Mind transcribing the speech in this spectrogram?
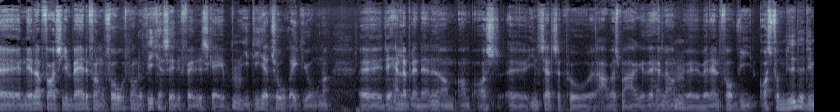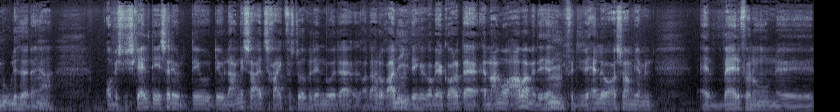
øh, netop for at sige, hvad er det for nogle fokuspunkter, vi kan sætte i fællesskab mm. i de her to regioner. Øh, det handler blandt andet om, om også øh, indsatser på arbejdsmarkedet. Det handler om, mm. øh, hvordan får vi også formidlet de muligheder, der mm. er. Og hvis vi skal det, så er det jo, det er jo, det er jo lange seje træk forstået på den måde. Der, og der har du ret mm. i, det kan godt være godt, at der er mange år arbejde med det her mm. i, fordi det handler jo også om, jamen, hvad er det for nogle øh,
